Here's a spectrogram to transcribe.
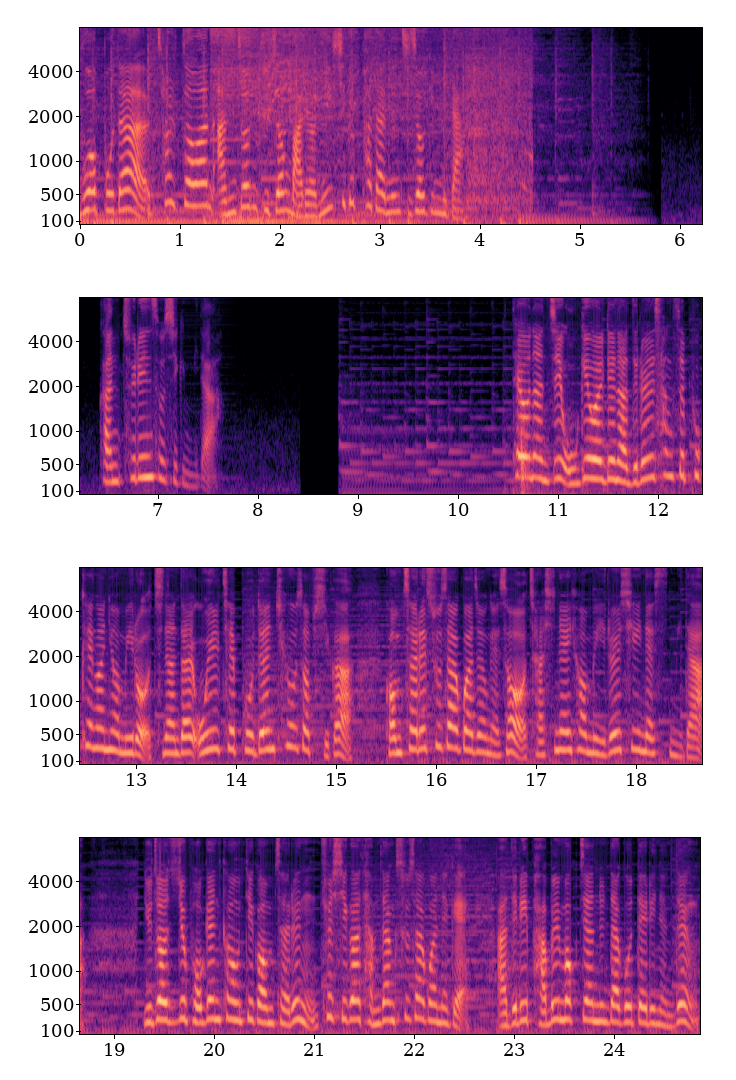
무엇보다 철저한 안전 규정 마련이 시급하다는 지적입니다. 간추린 소식입니다. 태어난 지 5개월 된 아들을 상습 폭행한 혐의로 지난달 5일 체포된 최우섭 씨가 검찰의 수사 과정에서 자신의 혐의를 시인했습니다. 뉴저지주 버겐 카운티 검찰은 최 씨가 담당 수사관에게 아들이 밥을 먹지 않는다고 때리는 등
